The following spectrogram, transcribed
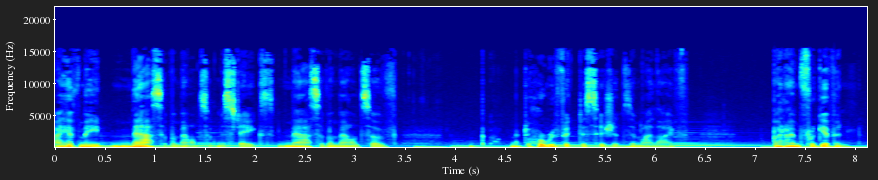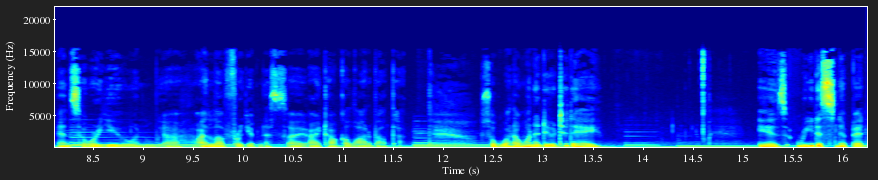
I have made massive amounts of mistakes, massive amounts of horrific decisions in my life. But I'm forgiven, and so are you. And uh, I love forgiveness. I, I talk a lot about that. So, what I want to do today is read a snippet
